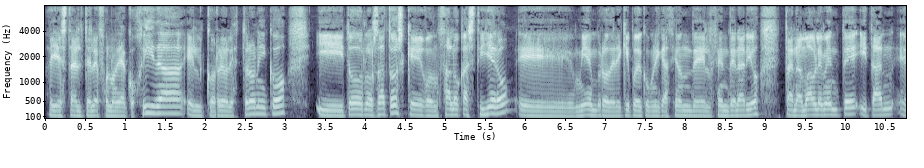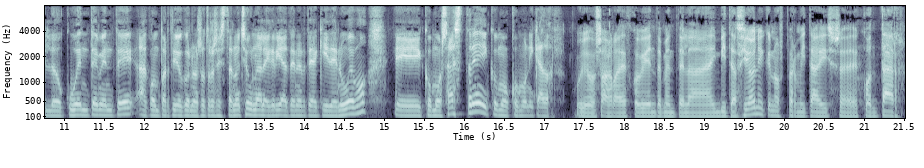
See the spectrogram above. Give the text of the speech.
Ahí está el teléfono de acogida, el correo electrónico y todos los datos que Gonzalo Castillero, miembro del equipo de comunicación de centenario, tan amablemente y tan elocuentemente ha compartido con nosotros esta noche. Una alegría tenerte aquí de nuevo, eh, como sastre y como comunicador. Pues os agradezco evidentemente la invitación y que nos permitáis eh, contar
